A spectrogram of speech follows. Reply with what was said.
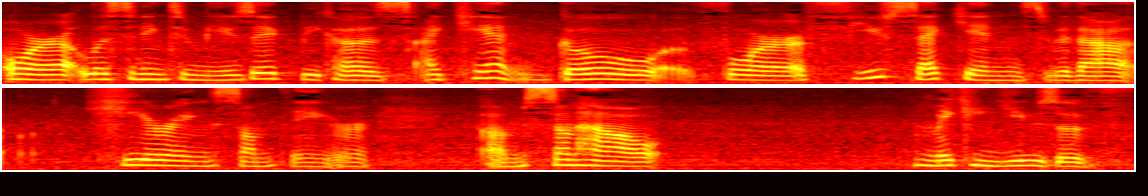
or listening to music because I can't go for a few seconds without hearing something or um, somehow making use of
